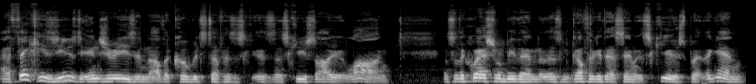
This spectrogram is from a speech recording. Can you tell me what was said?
I think he's used injuries and all the COVID stuff as, as an excuse all year long. And so the question would be then, doesn't Guenther get that same excuse? But again,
